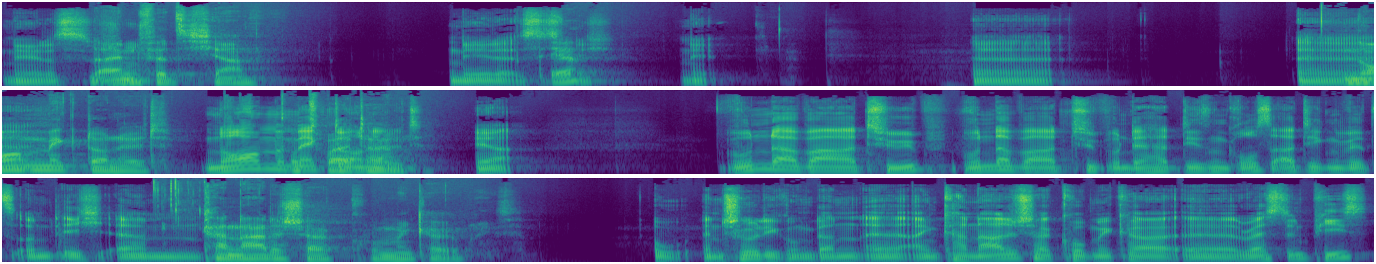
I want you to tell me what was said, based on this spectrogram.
Nee, das ist Mit 41 Jahren. Nee, der ist es Der? nicht. Nee. Äh, äh, Norm MacDonald. Norm McDonald. Ja. Wunderbarer Typ, wunderbarer Typ und der hat diesen großartigen Witz und ich, ähm, Kanadischer Komiker übrigens. oh, Entschuldigung, dann äh, ein kanadischer Komiker, äh, Rest in Peace.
